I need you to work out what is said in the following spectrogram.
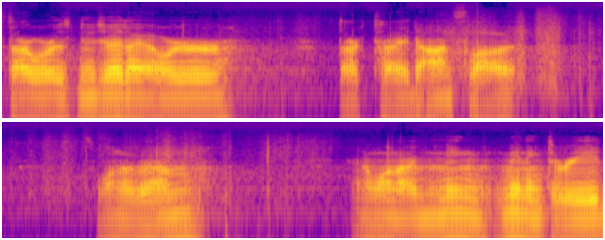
Star Wars: New Jedi Order, Dark Tide Onslaught. It's one of them. And one I'm mean, meaning to read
